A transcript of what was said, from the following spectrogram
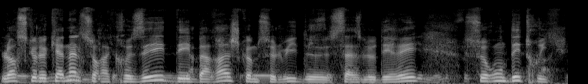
Lorsque le canal sera creusé, des barrages comme celui de Sazledere seront détruits.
